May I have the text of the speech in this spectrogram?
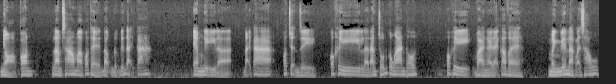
Nhỏ con Làm sao mà có thể động được đến đại ca? Em nghĩ là đại ca có chuyện gì Có khi là đang trốn công an thôi. Có khi vài ngày đại ca về Mình liên lạc lại sau.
